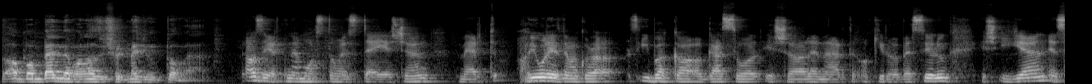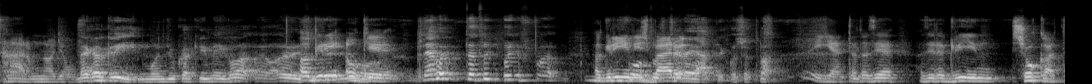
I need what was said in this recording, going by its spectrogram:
abban benne van az is, hogy megyünk tovább. Azért nem osztom ezt teljesen, mert ha jól értem, akkor az Ibaka, a Gasol és a Lenard, akiről beszélünk, és igen, ez három nagyon Meg font. a Green mondjuk, aki még van. A Green, oké. Okay. De hogy, tehát, hogy, hogy a Green is bár... játékosok. Na, igen, tehát azért, azért a Green sokat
